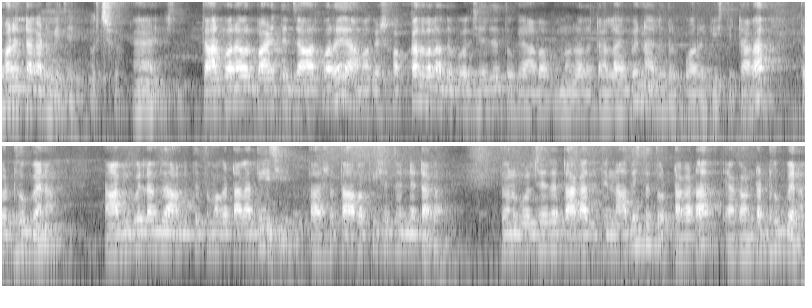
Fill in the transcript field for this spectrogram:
ঘরের টাকা ঢুকেছে। আচ্ছা। হ্যাঁ তারপরে আবার বাড়িতে যাওয়ার পরে আমাকে সকালবেলাতে বলছে যে তোকে আবার পনেরো হাজার টাকা লাগবে নাহলে তোর পরের কিস্তির টাকা তোর ঢুকবে না। আমি বললাম যে আমি তো তোমাকে টাকা দিয়েছি তার সাথে আবার কিসের জন্য টাকা? তখন বলছে যে টাকা যদি না দিস তো তোর টাকাটা অ্যাকাউন্টটা ঢুকবে না।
